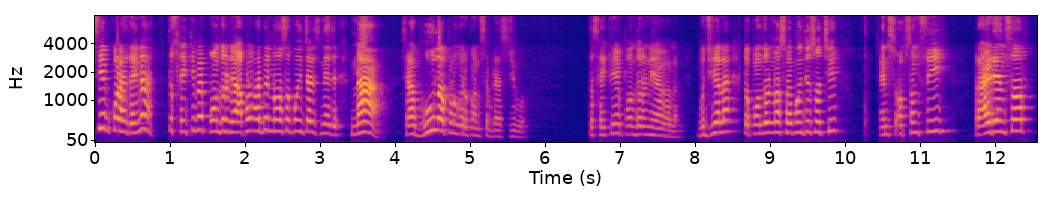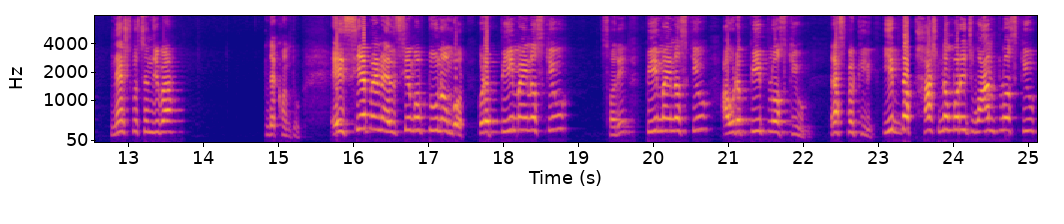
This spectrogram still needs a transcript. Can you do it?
ସିଏଫ୍ କରାଯାଏ ନା ତ ସେଇଥିପାଇଁ ପନ୍ଦର ନିଏ ଆପଣ ଭାବିବେ ନଅଶହ ପଇଁଚାଳିଶ ନିଆଯାଏ ନା ସେଟା ଭୁଲ ଆପଣଙ୍କର କନସେପ୍ଟ ଆସିଯିବ ତ ସେଇଥିପାଇଁ ପନ୍ଦର ନିଆଗଲା ବୁଝିଗଲା ତ ପନ୍ଦର ନୂଆ ଶହେ ପଇଁତିରିଶ ଅଛି। Option C right answer next question ଯିବା। ଦେଖନ୍ତୁ। ACF and LCM of two number ଗୋଟେ P minus Q sorry p minus q out of p plus q respectively if the first number is 1 plus q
